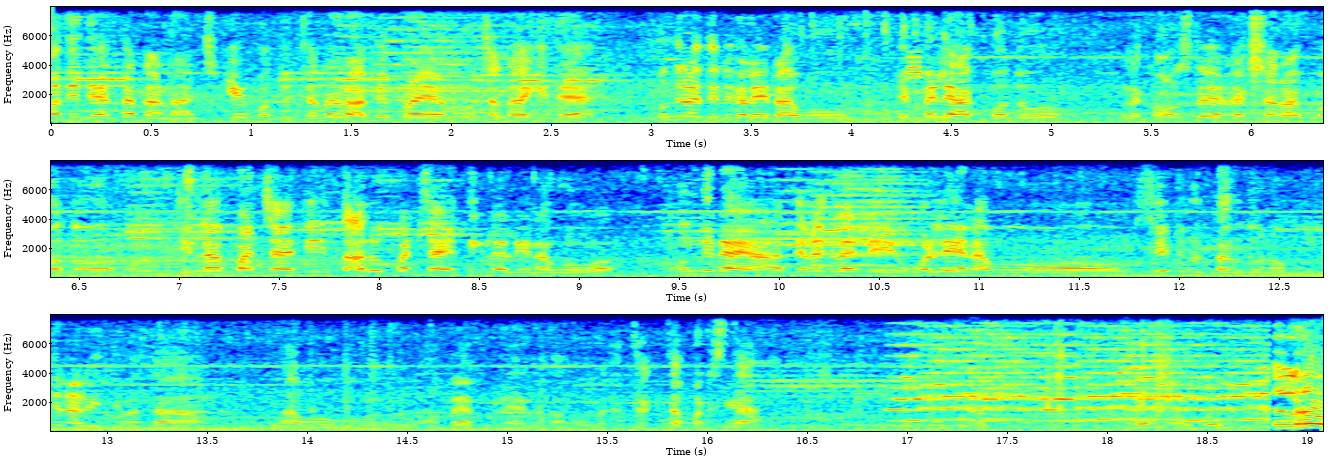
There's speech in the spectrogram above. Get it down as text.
ಬಂದಿದೆ ಅಂತ ನನ್ನ ಹಂಚಿಕೆ ಮತ್ತು ಜನರ ಅಭಿಪ್ರಾಯವೂ ಚೆನ್ನಾಗಿದೆ. ಮುಂದಿನ ದಿನಗಳಲ್ಲಿ ನಾವು ಎಂ ಎಲ್ ಎ ಆಗ್ಬೋದು, ಇಲ್ಲ ಕೌನ್ಸಿಲರ್ ಎಲೆಕ್ಷನ್ ಆಗ್ಬೋದು, ಜಿಲ್ಲಾ ಪಂಚಾಯತಿ, ತಾಲೂಕ್ ಪಂಚಾಯತಿಗಳಲ್ಲಿ ನಾವು ಮುಂದಿನ ದಿನಗಳಲ್ಲಿ ಒಳ್ಳೆಯ ನಾವು ಸೀಟ್ಗಳು ತೆಗೆದು ನಾವು ಮುಂದಿನ ರೀತಿ ಅಂತ ನಾವು ಅಭಿಪ್ರಾಯವನ್ನು ನಾವು ವ್ಯಕ್ತಪಡಿಸ್ತಾ ಎಲ್ಲರೂ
